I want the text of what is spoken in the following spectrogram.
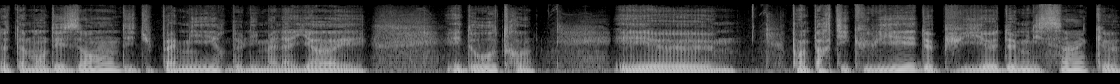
notamment des Andes et du Pamir, de l'Himalaya et, et d'autres. Et euh, point particulier, depuis 2005, euh,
